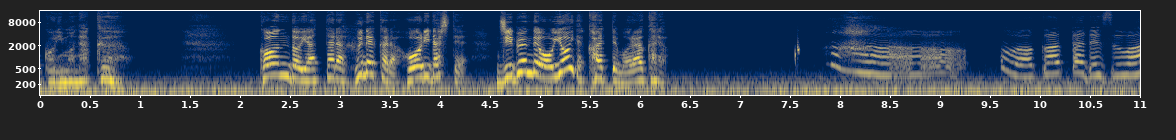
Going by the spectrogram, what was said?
証拠りもなく今度やったら船から放り出して自分で泳いで帰ってもらうからはあ、わかったですわ、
